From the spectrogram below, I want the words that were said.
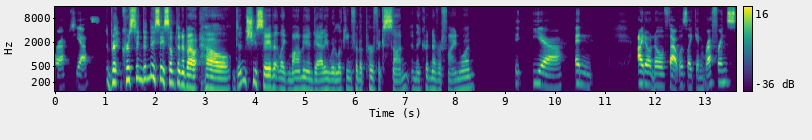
Correct. Yes. But Kristen, didn't they say something about how? Didn't she say that like mommy and daddy were looking for the perfect son and they could never find one? Yeah, and I don't know if that was like in reference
